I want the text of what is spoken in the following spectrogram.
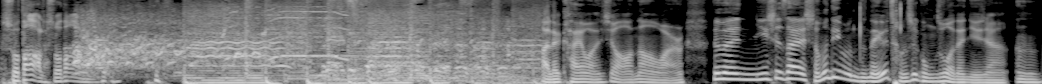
说大了，说大了。还来开玩笑啊，那玩意儿，妹妹，你是在什么地方哪个城市工作的？你是嗯，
